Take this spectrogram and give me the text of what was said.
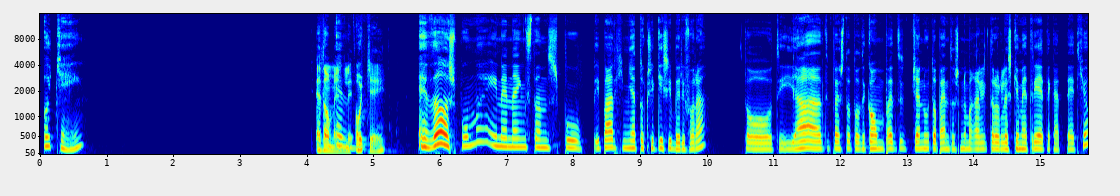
Οκ. Εδώ με Ε, λέει. Οκ. Εδώ, ας πούμε, είναι ένα instance που υπάρχει μια τοξική συμπεριφορά. Το ότι, α, τι πες το, το δικό μου πέ- πιανού το πένθος είναι μεγαλύτερο, λες και μετριέται κάτι τέτοιο,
